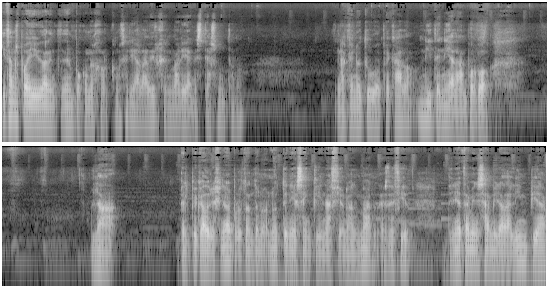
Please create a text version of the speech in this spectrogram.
quizá nos puede ayudar a entender un poco mejor cómo sería la Virgen María en este asunto, ¿no? La que no tuvo pecado, ni tenía tampoco la, el pecado original, por lo tanto no, tenía esa inclinación al mal, es decir, tenía también esa mirada limpia,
